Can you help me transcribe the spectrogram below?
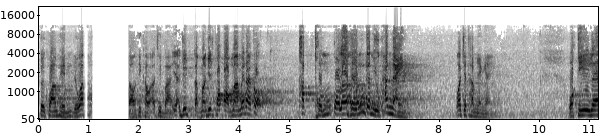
คือความเห็นหรือว่าตอนที่เขาอธิบายยะยุดกลับมายุดพอออกมาไม่ได้ก็ ทับถมโกลาหลกันอยู่ข้างใน ว่าจะทำยังไงวกีละ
